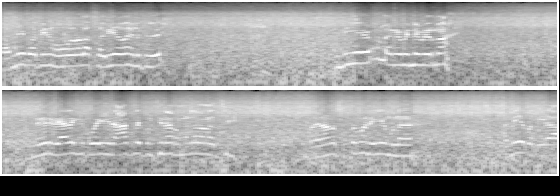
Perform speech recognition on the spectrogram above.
தண்ணி பார்த்தீங்கன்னா ஓவராலாக சரியாக தான் இருக்குது. நீயே பிள்ளைங்க முன்ன பேர்னா இந்த வேலைக்கு போய் நாட்டில் குளிச்சுனா ரொம்ப நாள் ஆச்சு. அதனால் சுத்தமாக நெய்ய முடியல. தண்ணியை பார்த்தீங்களா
